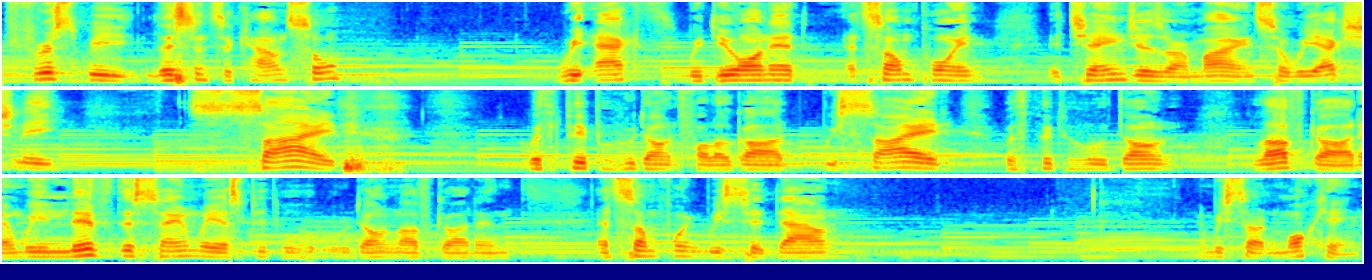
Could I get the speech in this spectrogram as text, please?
First, we listen to counsel, we act, we do on it. At some point, it changes our mind. So we actually side with people who don't follow God. We side with people who don't love God. And we live the same way as people who don't love God. And at some point, we sit down and we start mocking.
